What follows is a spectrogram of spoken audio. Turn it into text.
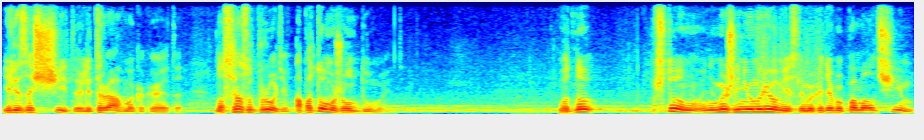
Или защита, или травма какая-то. Но сразу против, а потом уже он думает. Вот, ну, что, мы же не умрем, если мы хотя бы помолчим,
